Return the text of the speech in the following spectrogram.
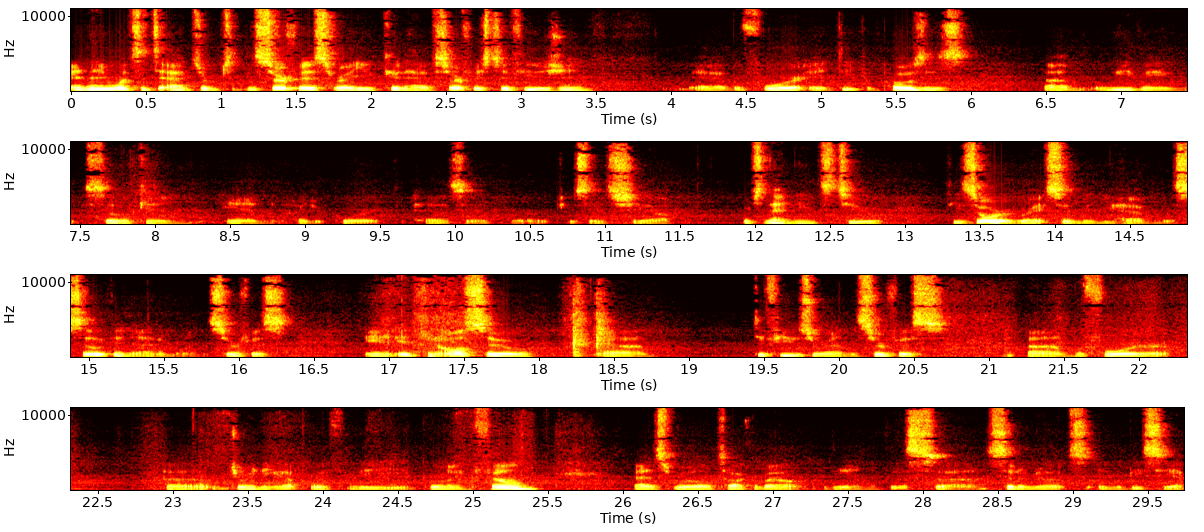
And then once it's adsorbed to the surface, right, you could have surface diffusion uh, before it decomposes, um, leaving silicon and hydrochloric acid, or just HCl, which then needs to desorb, right? So then you have the silicon atom on the surface, and it can also uh, diffuse around the surface uh, before uh, joining up with the growing film, as we'll talk about at the end of this uh, set of notes in the BCF,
